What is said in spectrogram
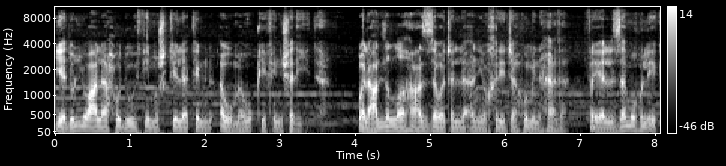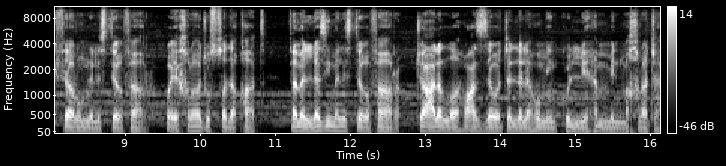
يدل على حدوث مشكلة أو موقف شديد. ولعل الله عز وجل أن يخرجه من هذا فيلزمه الإكثار من الاستغفار وإخراج الصدقات. فمن لزم الاستغفار جعل الله عز وجل له من كل هم مخرجا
